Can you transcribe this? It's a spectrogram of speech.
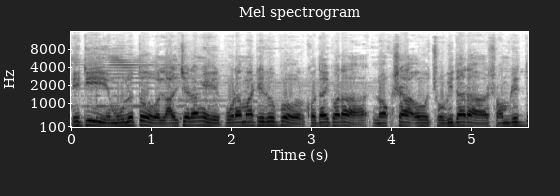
এটি মূলত লালচে রঙের পোড়ামাটির উপর খোদাই করা নকশা ও ছবি দ্বারা সমৃদ্ধ।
